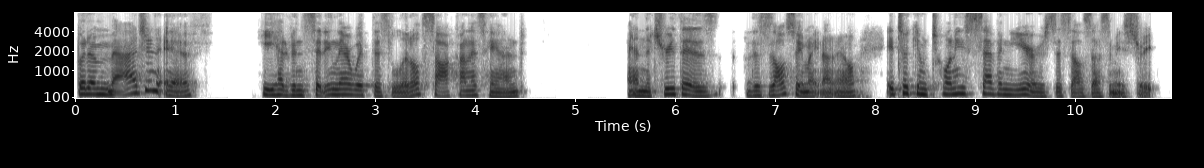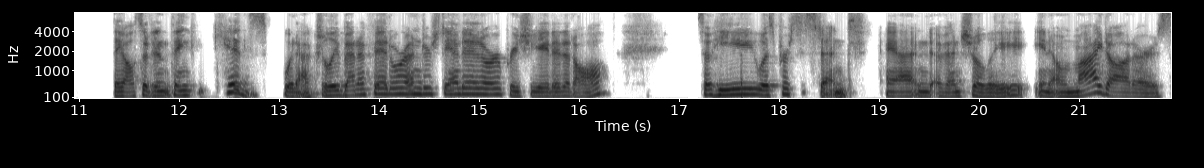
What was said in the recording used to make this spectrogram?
But imagine if he had been sitting there with this little sock on his hand. And the truth is, this is also, you might not know, it took him 27 years to sell Sesame Street. They also didn't think kids would actually benefit or understand it or appreciate it at all. So he was persistent and eventually, you know, my daughters,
